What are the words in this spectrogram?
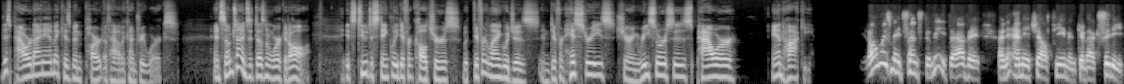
this power dynamic has been part of how the country works. And sometimes it doesn't work at all. It's two distinctly different cultures with different languages and different histories, sharing resources, power, and hockey. It always made sense to me to have a, an NHL team in Quebec City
